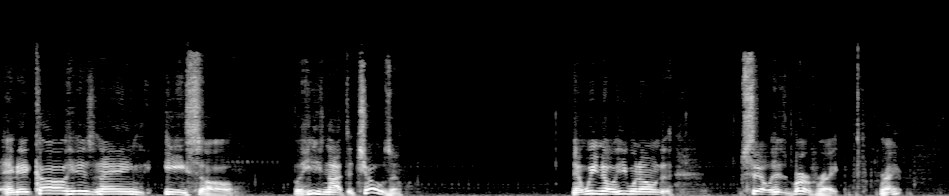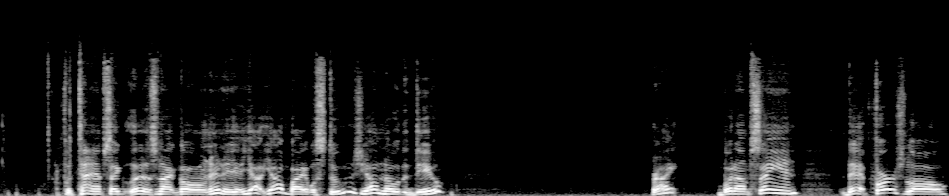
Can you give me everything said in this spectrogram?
and they called his name Esau. But he's not the chosen. And we know he went on to sell his birthright, right? For time's sake, let us not go on any. Y'all, y'all Bible students, y'all know the deal. Right? But I'm saying that first law,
